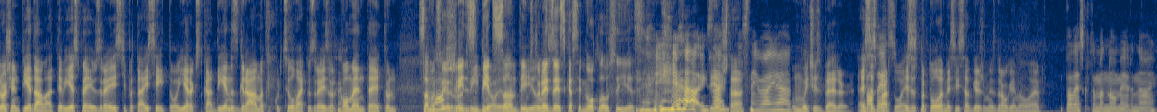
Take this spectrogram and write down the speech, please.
droši vien piedāvāt tev iespēju uzreiz ja taisīt to ierakstu kā dienas grāmatu, kur cilvēki uzreiz var komentēt. Un, Samaksājot Mošu. 35 Video, centīmus, tu redzēsi, kas ir noklausījies. jā, Tieši exactly, tā. īstenībā, jā. un which is better. Es esmu par Paldies. to. Es esmu par to, lai mēs visi atgriežamies draugiem LV. Paldies, ka tu man nomierināji.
